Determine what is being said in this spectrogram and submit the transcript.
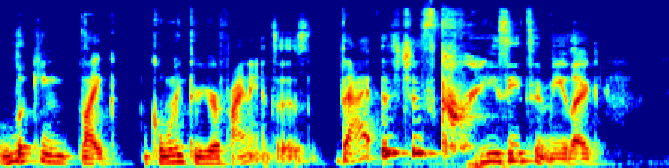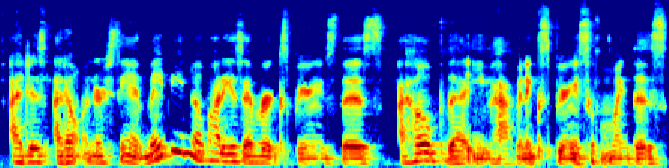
looking like going through your finances? That is just crazy to me. Like i just i don't understand. Maybe nobody has ever experienced this. I hope that you haven't experienced something like this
